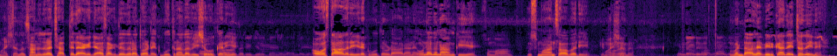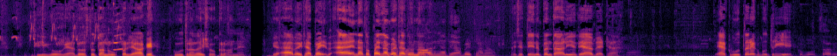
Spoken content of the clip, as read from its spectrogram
ਮਾਸ਼ਾਅੱਲਾ ਸਾਨੂੰ ਜਰਾ ਛੱਤ ਤੇ ਲੈ ਕੇ ਜਾ ਸਕਦੇ ਹੋ ਜਰਾ ਤੁਹਾਡੇ ਕਬੂਤਰਾਂ ਦਾ ਵੀ ਸ਼ੋਅ ਕਰੀਏ। ਉਹ ਉਸਤਾਦ ਹਰੀ ਜਿਹੜੇ ਕਬੂਤਰ ਉਡਾ ਰਹੇ ਨੇ ਉਹਨਾਂ ਦਾ ਨਾਮ ਕੀ ਹੈ? ਸਮਾਨ। ਉਸਮਾਨ ਸਾਹਿਬ ਹਰੀ ਮਾਸ਼ਾਅੱਲਾ। ਵੰਡਾਲੇ ਵਿਰਕਾਂ ਦੇ ਇੱਥੋਂ ਦੇ ਹੀ ਨੇ। ਠੀਕ ਹੋ ਗਿਆ। ਦੋਸਤੋ ਤੁਹਾਨੂੰ ਉੱਪਰ ਜਾ ਕੇ ਕਬੂਤਰਾਂ ਦਾ ਵੀ ਸ਼ੋਅ ਕਰਵਾਉਂਦੇ ਆ ਇਹ ਬੈਠਾ ਪਈ ਇਹ ਇਹਨਾਂ ਤੋਂ ਪਹਿਲਾਂ ਬੈਠਾ ਦੋਨਾਂ ਤੋਂ? ਤੇ ਆ ਬੈਠਾ ਨਾ। ਅੱਛਾ 345 ਤੇ ਆ ਬੈਠਾ। ਇਹ ਕਬੂਤਰ ਹੈ ਕਬੂਤਰੀ ਹੈ? ਕਬੂਤਰ।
